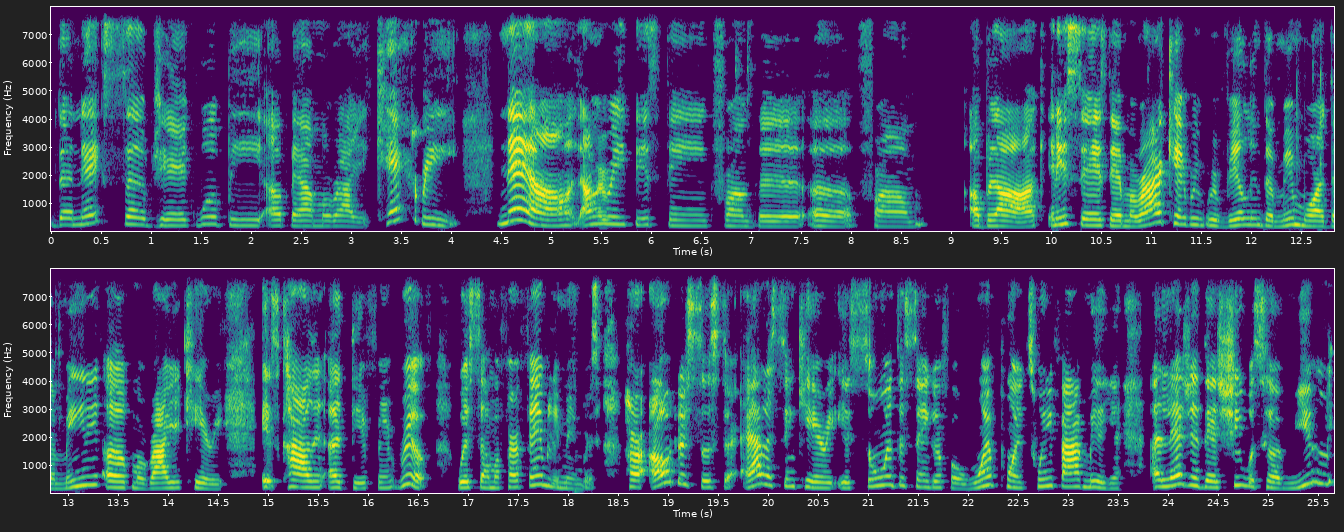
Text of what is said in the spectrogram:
the next subject will be about Mariah Carey. Now, I'm gonna read this thing from the uh from a blog, and it says that Mariah Carey revealing the memoir, The Meaning of Mariah Carey, is calling a different riff with some of her family members. Her older sister, Allison Carey, is suing the singer for 1.25 million, alleging that she was humili-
